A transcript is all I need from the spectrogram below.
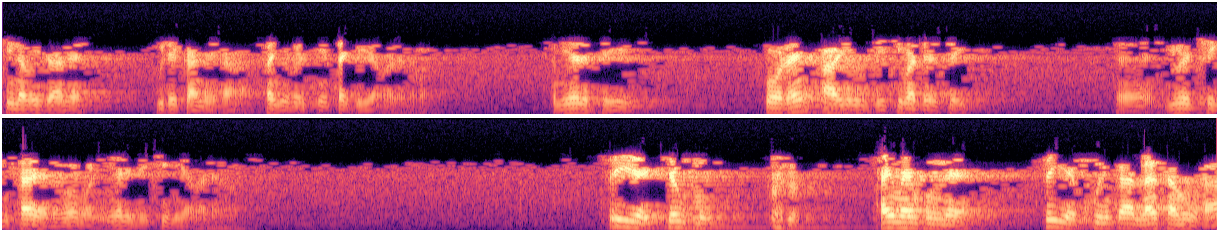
ရှင်းလာပိတာနဲ့ဝိတကနဲ့ဟာဆိုင်ရပဲချင်းတိုက်ပြရပါတယ်ကွာအမြဲတည်းပေါ်တိုင်းအာယုံဒီရှိမှတ်တဲ့စိတ်အဲရွယ်ချိန်ထားရတဲ့ဘောပေါ့အမြဲတည်းရှိနေရပါတယ်စိတ်ရဲ့ကျုပ်မှု ဆိုင်မှန်မှုနဲ့စိတ်ရဲ့ခွင့်ကားလမ်းဆောင်မှုဟာ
